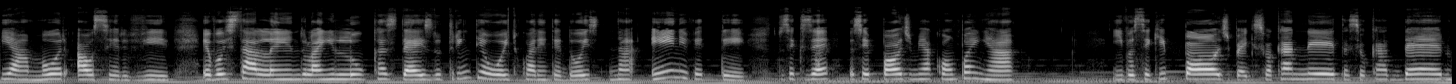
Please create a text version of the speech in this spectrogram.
e amor ao servir. Eu vou estar lendo lá em Lucas 10, do 38 42, na NVT. Se você quiser, você pode me acompanhar. E você que pode, pegue sua caneta, seu caderno,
